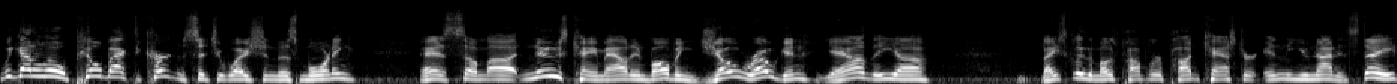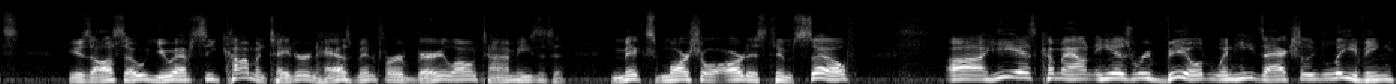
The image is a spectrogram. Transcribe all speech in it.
we got a little peel back the curtain situation this morning as some uh, news came out involving Joe Rogan. Yeah, the uh, basically the most popular podcaster in the United States. He is also UFC commentator and has been for a very long time. He's a mixed martial artist himself. Uh, he has come out and he has revealed when he's actually leaving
